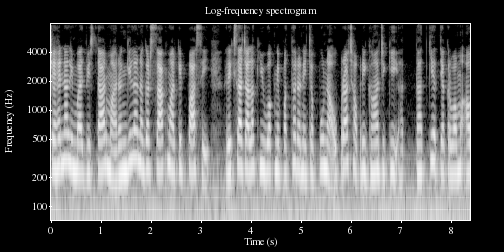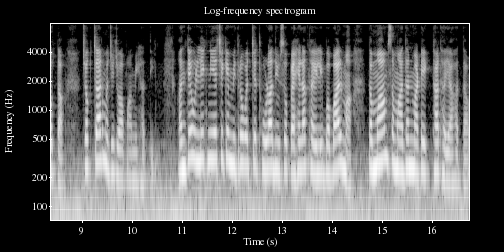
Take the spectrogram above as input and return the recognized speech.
શહેરના લિંબાયત વિસ્તારમાં રંગીલા નગર શાક માર્કેટ પાસે રિક્ષા ચાલક યુવકને પથ્થર અને ચપ્પુના ઉપરા છાપરી ઘા ઝીકી ધાતકી હત્યા કરવામાં આવતા ચકચાર મચી જવા પામી હતી. અંતે ઉલ્લેખનીય છે કે મિત્રો વચ્ચે થોડા દિવસો પહેલા થયેલી બબાલમાં તમામ સમાધાન માટે એકઠા થયા હતા.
